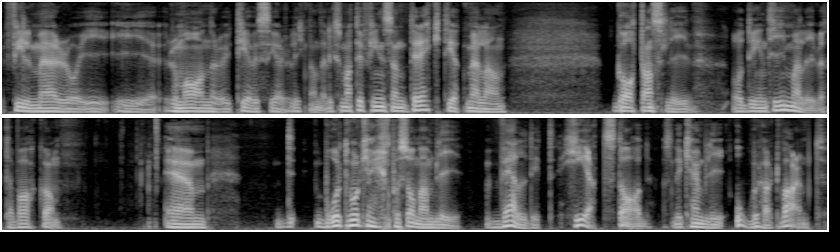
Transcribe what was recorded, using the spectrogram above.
filmer och i, i romaner och i tv-serier och liknande. Liksom att det finns en direkthet mellan gatans liv och det intima livet där bakom. D- Baltimore kan ju på sommaren bli väldigt het stad. Alltså det kan bli oerhört varmt.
